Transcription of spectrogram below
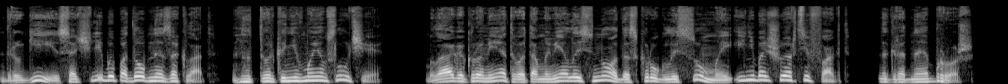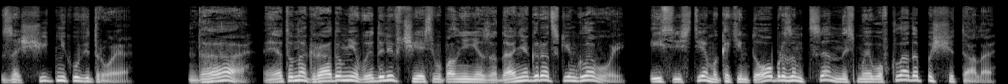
Другие сочли бы подобный заклад, но только не в моем случае. Благо, кроме этого, там имелась нода с круглой суммой и небольшой артефакт — наградная брошь, защитнику Ветроя. Да, эту награду мне выдали в честь выполнения задания городским главой, и система каким-то образом ценность моего вклада посчитала.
